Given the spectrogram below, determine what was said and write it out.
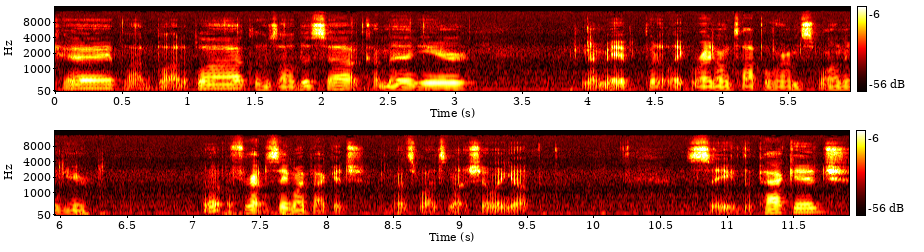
Okay, blah blah blah. Close all this out. Come in here. I may have put it like right on top of where I'm spawning here. Oh, I forgot to save my package. That's why it's not showing up. Save the package.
